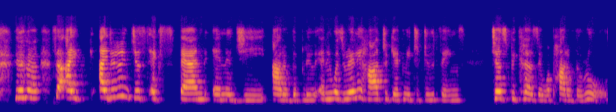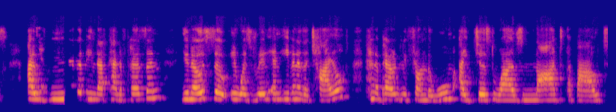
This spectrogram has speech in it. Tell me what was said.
you know. So I I didn't just expand energy out of the blue. And it was really hard to get me to do things just because they were part of the rules. I've yeah. never been that kind of person, you know. So it was really, and even as a child, and apparently from the womb, I just was not about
